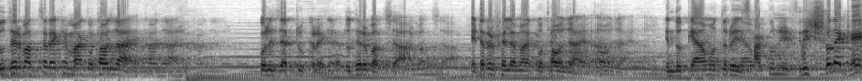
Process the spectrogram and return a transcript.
দুধের বাচ্চা রেখে মা কোথাও যায়? কলিজার টুকরে। দুধের বাচ্চা। এটারে ফেলে মা কোথাও যায় না। কিন্তু কেয়ামতের এই ঝাঁকুনির দৃশ্য দেখে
